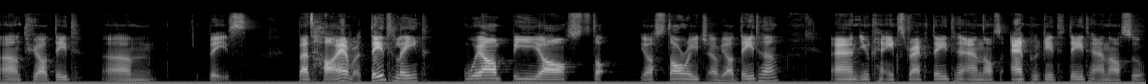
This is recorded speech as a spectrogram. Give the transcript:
uh, to your data um, base. But however data lake will be your, sto your storage of your data and you can extract data and also aggregate data and also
